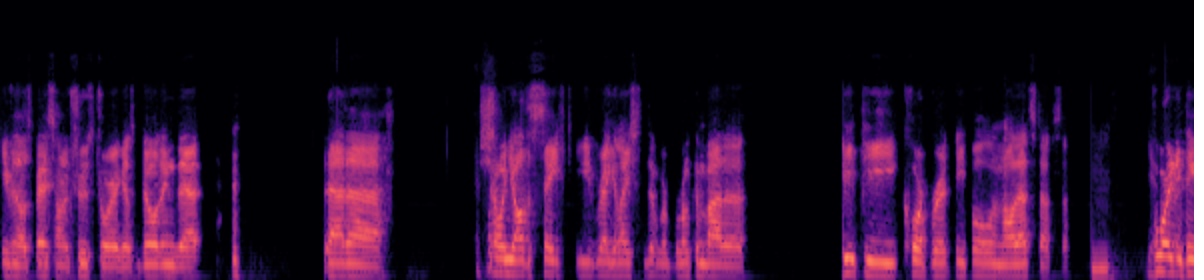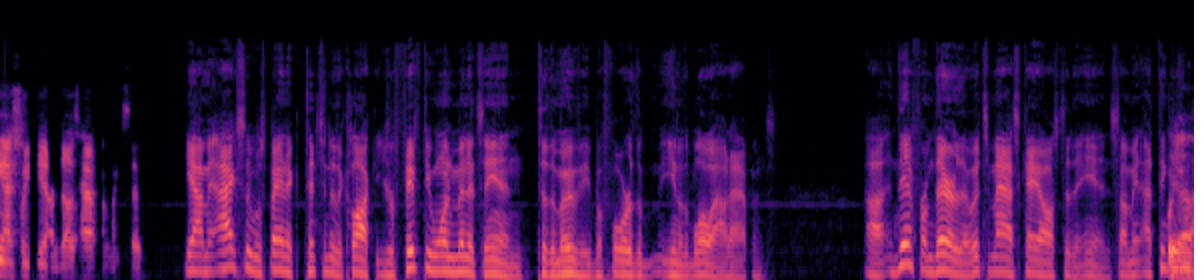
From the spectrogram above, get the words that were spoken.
even though it's based on a true story, I guess building that that uh showing you all the safety regulations that were broken by the BP corporate people and all that stuff. So mm-hmm. yeah. before anything actually yeah does happen, like I said. Yeah, I mean, I actually was paying attention to the clock. You're 51 minutes in to the movie before the you know the blowout happens. Uh, and then from there, though, it's mass chaos to the end. So I mean, I think oh, yeah.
